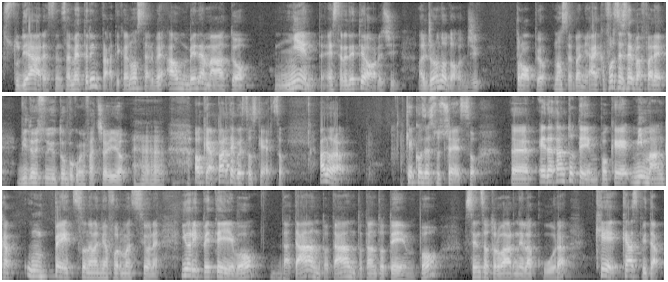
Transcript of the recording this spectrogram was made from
studiare senza mettere in pratica non serve a un bene amato niente, essere dei teorici al giorno d'oggi proprio non serve a niente. Ecco, forse serve a fare video su YouTube come faccio io. ok, a parte questo scherzo. Allora, che cosa è successo? Eh, è da tanto tempo che mi manca un pezzo nella mia formazione. Io ripetevo da tanto, tanto, tanto tempo, senza trovarne la cura, che, caspita,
